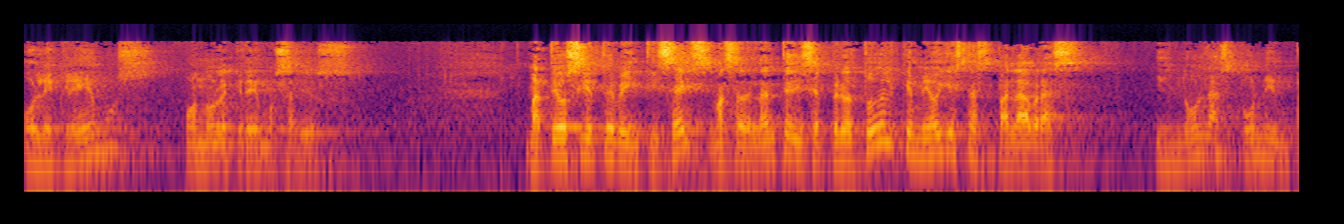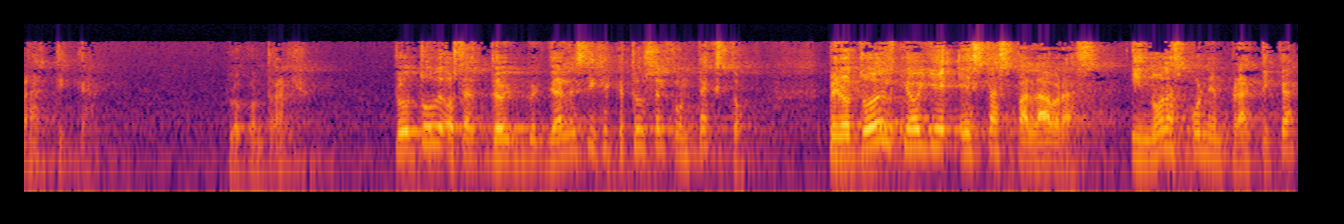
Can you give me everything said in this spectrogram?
O le creemos o no le creemos a Dios. Mateo 7:26, más adelante dice, pero todo el que me oye estas palabras y no las pone en práctica, lo contrario. Pero todo, o sea, ya les dije que todo es el contexto. Pero todo el que oye estas palabras y no las pone en práctica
